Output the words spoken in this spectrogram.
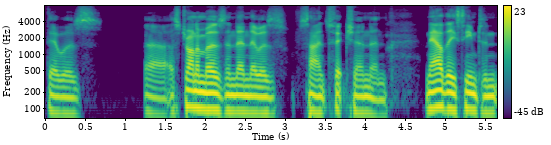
there was uh, astronomers, and then there was science fiction, and now they seem to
